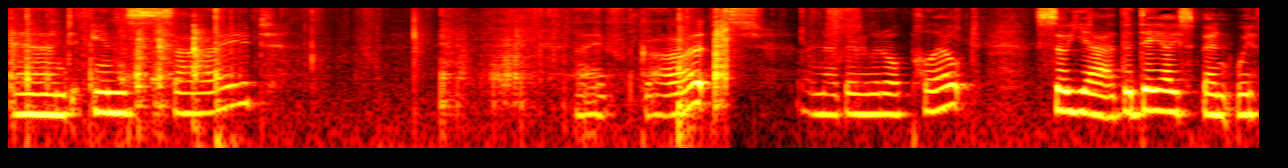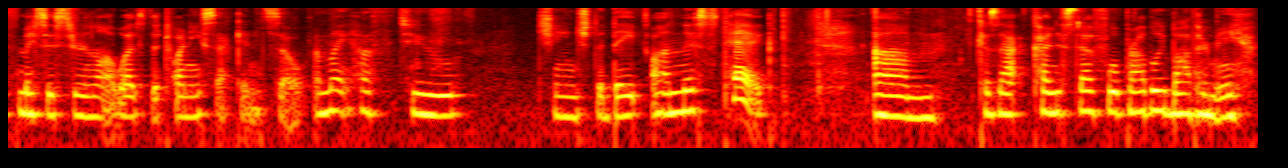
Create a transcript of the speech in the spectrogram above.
And inside, I've got another little pullout. So yeah, the day I spent with my sister-in-law was the 22nd, so I might have to change the date on this tag. Um, because that kind of stuff will probably bother me.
